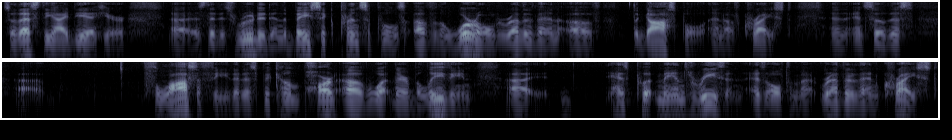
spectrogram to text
So that's the idea here, uh, is that it's rooted in the basic principles of the world rather than of the gospel and of Christ. And, and so this. Uh, philosophy that has become part of what they're believing uh, has put man's reason as ultimate rather than Christ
